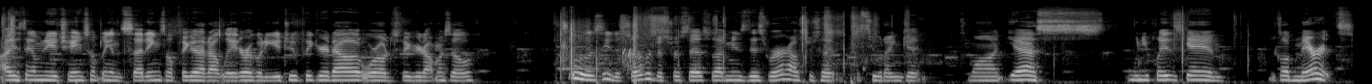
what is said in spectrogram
I just think I'm gonna need to change something in the settings. I'll figure that out later. I'll go to YouTube, figure it out, or I'll just figure it out myself. Oh, let's see. The server just reset, so that means this rare house reset. Let's see what I can get. Come on. Yes. When you play this game, it's called Merits.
